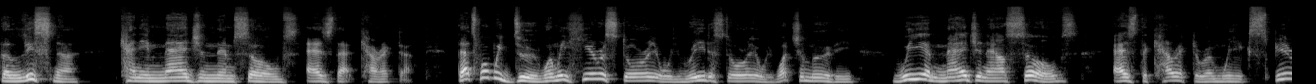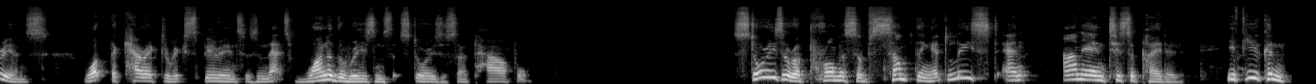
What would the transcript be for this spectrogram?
the listener can imagine themselves as that character. That's what we do when we hear a story or we read a story or we watch a movie. We imagine ourselves as the character and we experience what the character experiences. And that's one of the reasons that stories are so powerful. Stories are a promise of something, at least an unanticipated. If you can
